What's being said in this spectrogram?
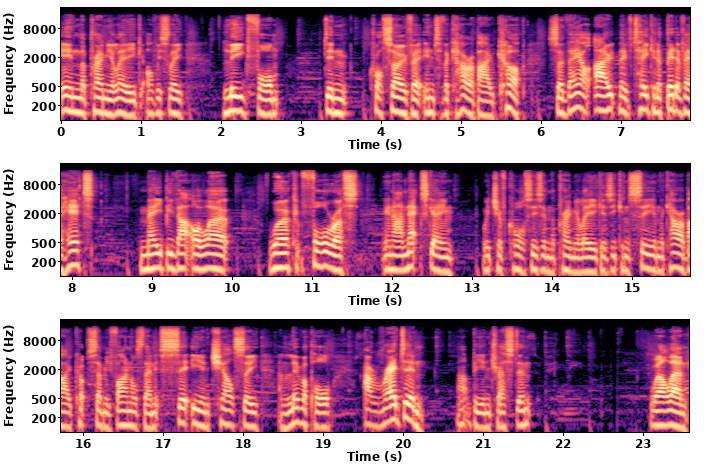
in the Premier League. Obviously, league form didn't cross over into the Carabao Cup, so they are out. They've taken a bit of a hit. Maybe that'll uh, work for us in our next game, which of course is in the Premier League. As you can see in the Carabao Cup semi-finals, then it's City and Chelsea and Liverpool and Reading. That'd be interesting. Well then,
